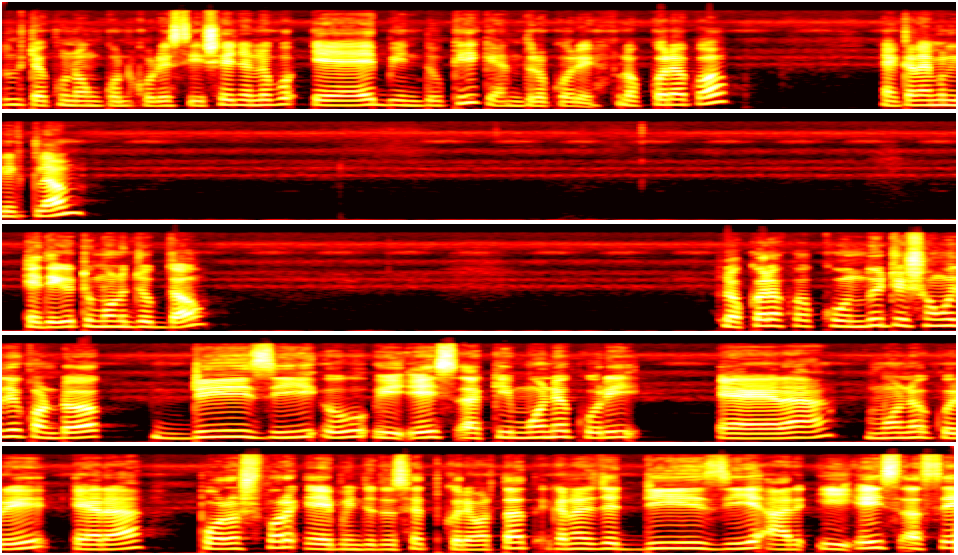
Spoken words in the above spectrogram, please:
দুইটা কোণ অঙ্কন করেছি। সেই জন্য লিখব এ বিন্দুকে কেন্দ্র করে। লক্ষ্য রাখো। এখানে আমি লিখলাম। এদিকে একটু মনোযোগ দাও। লক্ষ্য রাখো, কোন দুইটি সমুদ্রকণ্ডক ডি জি ও এইচ কি মনে করি এরা, মনে করি এরা পরস্পর এ বিন্দুতে সেট করে। অর্থাৎ এখানে যে ডি জি আর ই এইচ আছে,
